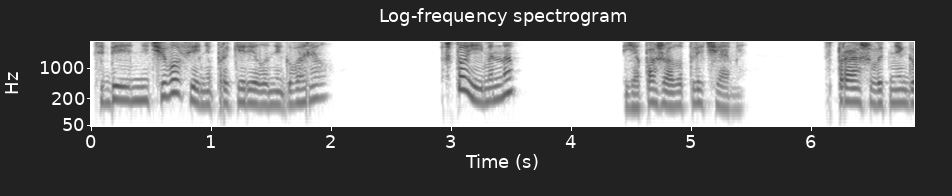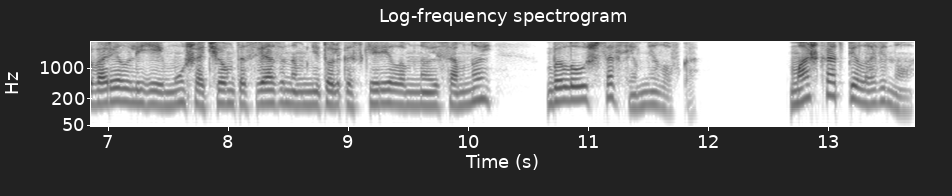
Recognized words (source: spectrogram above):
«Тебе ничего Феня про Кирилла не говорил?» «Что именно?» Я пожала плечами. Спрашивать, не говорил ли ей муж о чем то связанном не только с Кириллом, но и со мной, было уж совсем неловко. Машка отпила вино.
